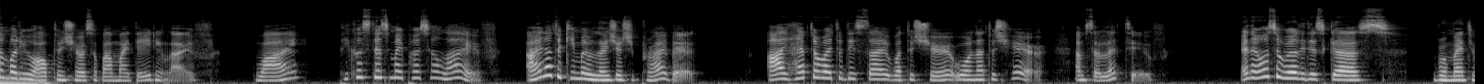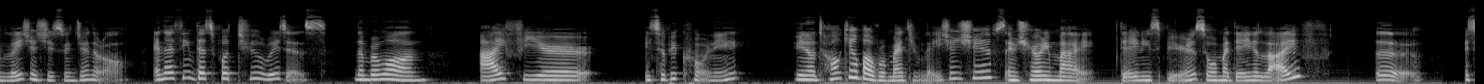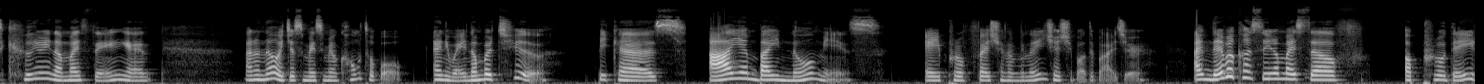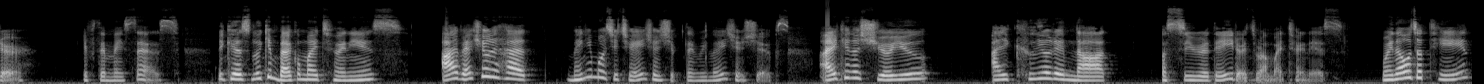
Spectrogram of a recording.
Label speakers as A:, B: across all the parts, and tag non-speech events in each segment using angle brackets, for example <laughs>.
A: somebody who often shares about my dating life. Why? Because that's my personal life. I know to keep my relationship private. I have the right to decide what to share or not to share. I'm selective. And I also rarely discuss romantic relationships in general. And I think that's for two reasons. Number one, I fear it's a bit corny. You know, talking about romantic relationships and sharing my dating experience or my dating life, ugh, it's clearly not my thing. And I don't know, it just makes me uncomfortable. Anyway, number two, because I am by no means a professional relationship advisor. I've never considered myself a pro dater, if that makes sense. Because looking back on my 20s, I've actually had many more situationships than relationships. I can assure you, I clearly am not a serial dater throughout my 20s. When I was a teen,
